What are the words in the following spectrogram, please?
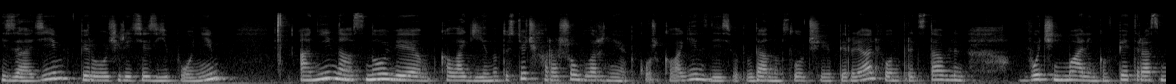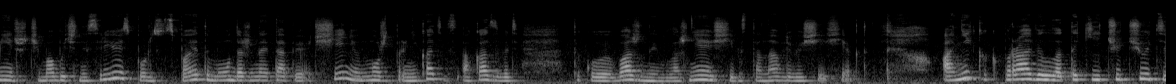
из Азии, в первую очередь из Японии. Они на основе коллагена, то есть очень хорошо увлажняют кожу. Коллаген здесь, вот в данном случае перлиальфа, он представлен в очень маленьком, в 5 раз меньше, чем обычное сырье используется, поэтому он даже на этапе очищения он может проникать и оказывать такой важный увлажняющий, восстанавливающий эффект они, как правило, такие чуть-чуть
